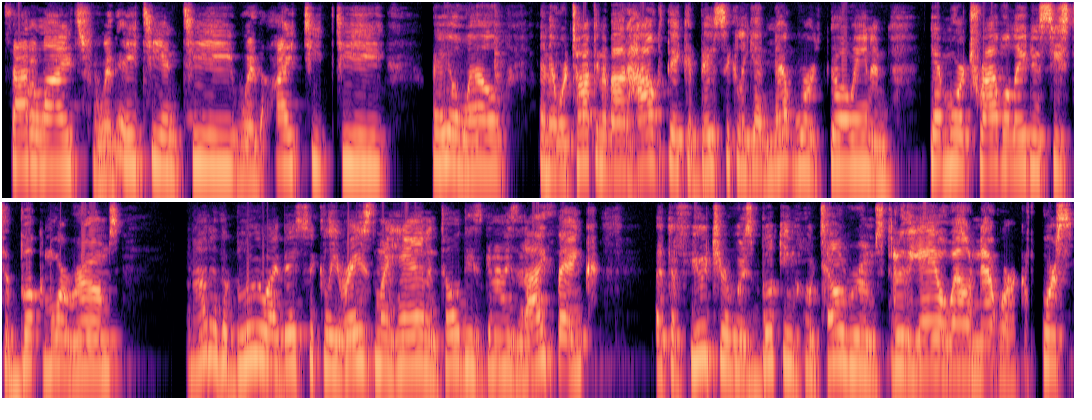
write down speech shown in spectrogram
Satellites, with AT&T, with ITT, AOL, and they were talking about how they could basically get network going and get more travel agencies to book more rooms. And out of the blue, I basically raised my hand and told these guys that I think that the future was booking hotel rooms through the AOL network. Of course,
